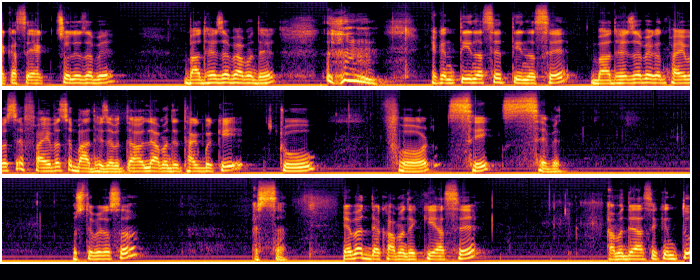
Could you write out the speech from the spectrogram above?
এক আছে, এক চলে যাবে। বাদ হয়ে যাবে আমাদের। এখানে তিন আছে তিন আছে, বাদ হয়ে যাবে। এখানে ফাইভ আছে ফাইভ আছে, বাদ হয়ে যাবে। তাহলে আমাদের থাকবে কি? টু ফোর সিক্স সেভেন বুঝতে পেরেছ? আচ্ছা এবার দেখো আমাদের কি আছে? আমাদের আছে কিন্তু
